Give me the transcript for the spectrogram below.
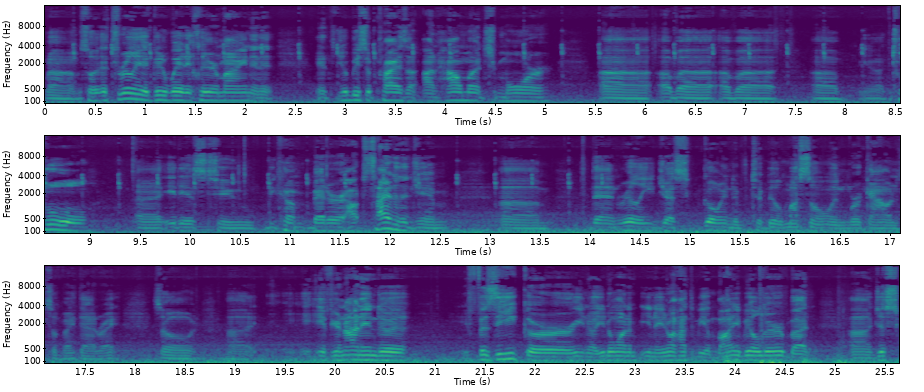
Um, so it's really a good way to clear your mind and it, it you'll be surprised on, on how much more uh, of a, of a uh, you know, tool uh, it is to become better outside of the gym um, than really just going to, to, build muscle and work out and stuff like that, right? So uh, if you're not into physique or you know you don't want to you know you don't have to be a bodybuilder, but uh, just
